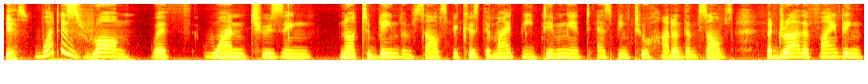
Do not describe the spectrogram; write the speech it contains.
Yes. What is wrong with one choosing not to blame themselves because they might be deeming it as being too hard on themselves, but rather finding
